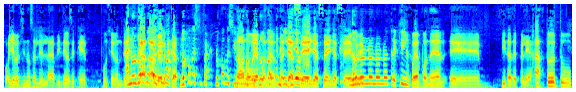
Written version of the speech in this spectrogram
Oye, a ver si no sale la video ese que pusieron de Ah, no, no pongas cadáver. FIFA, ca- no pongas FIFA, no pongas FIFA. No, no voy a poner, no, ya video. sé, ya sé, ya sé, No, no, no, no, no, tranquilo. Voy a poner eh, vida de pelea. Ajá, tú, tú.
